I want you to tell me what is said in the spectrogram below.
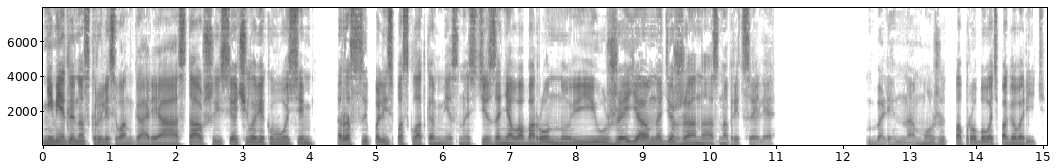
Немедленно скрылись в ангаре, а оставшиеся человек восемь рассыпались по складкам местности, заняв оборонную и уже явно держа нас на прицеле. Блин, а может попробовать поговорить?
